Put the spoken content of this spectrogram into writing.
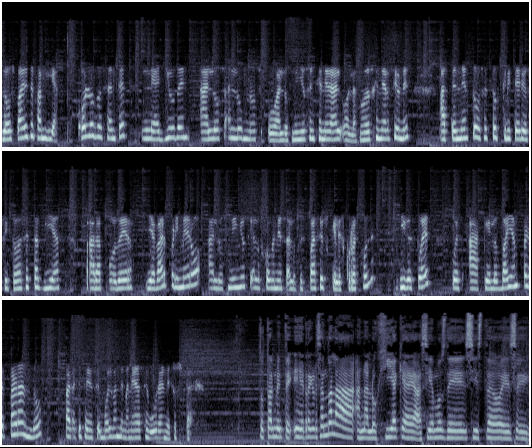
los padres de familia o los docentes le ayuden a los alumnos o a los niños en general o a las nuevas generaciones a tener todos estos criterios y todas estas guías para poder llevar primero a los niños y a los jóvenes a los espacios que les corresponden y después pues a que los vayan preparando para que se desenvuelvan de manera segura en esos espacios. Totalmente. Eh, regresando a la analogía que hacíamos de si esto es eh,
